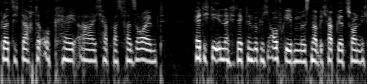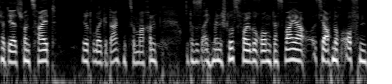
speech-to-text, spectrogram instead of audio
plötzlich dachte, okay, ah, ich habe was versäumt. Hätte ich die Innenarchitektin wirklich aufgeben müssen, aber ich habe jetzt schon, ich hatte jetzt schon Zeit, mir darüber Gedanken zu machen. Und das ist eigentlich meine Schlussfolgerung. Das war ja, ist ja auch noch offen.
